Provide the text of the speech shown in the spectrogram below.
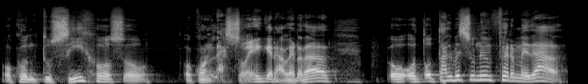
o con tus hijos o, con la suegra, ¿verdad? O, o tal vez una enfermedad,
